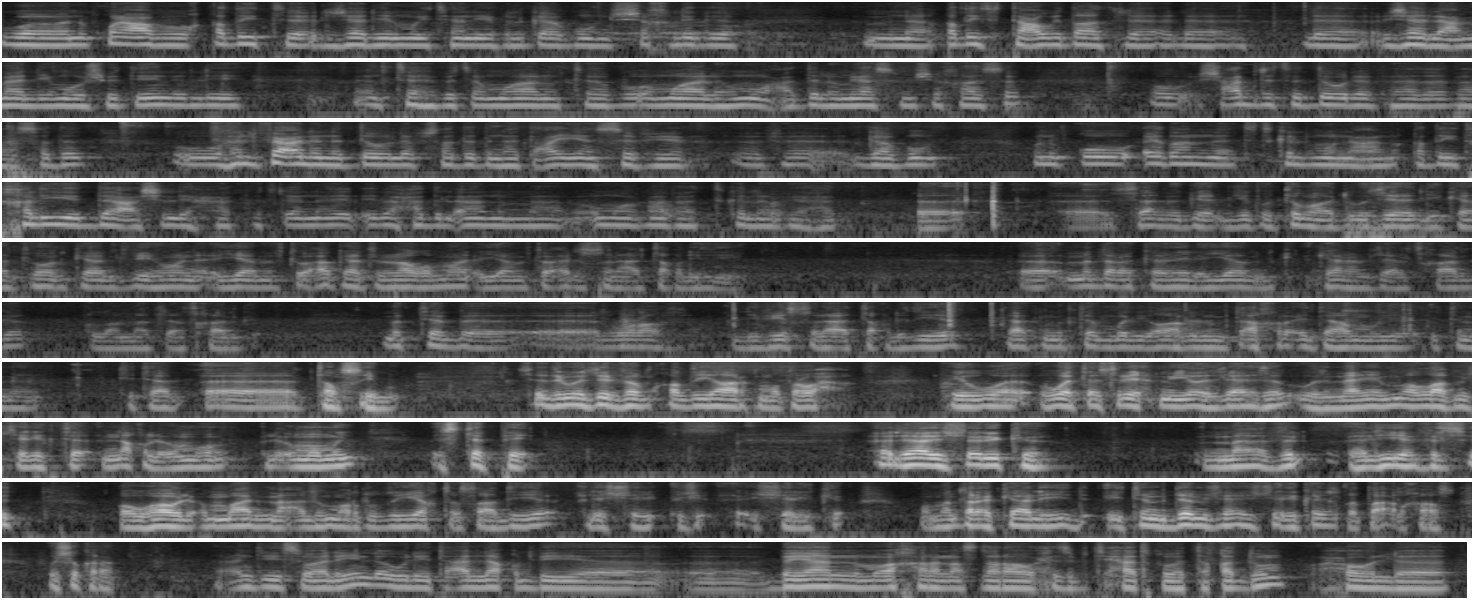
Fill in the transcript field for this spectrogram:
ونبغى نعرفوا قضية الجالية الموريتانيه في القابون الشخلق من قضية التعويضات لرجال الأعمال اللي موجودين اللي انتهبت اموالهم وانتهبوا اموالهم وعدلهم ياسر شي خاسر وش عدلت هذا في هذا الصدد وهل فعلا الدولة بصدد أنها تعين سفير في القابون ونبقوا أيضا تتكلمون عن قضية خلية داعش اللي حكمت لأن إلى حد الآن ما أمور ما تتكلم فيها حد. سابق اللي قلتم الوزيره اللي كانت هون كانت في هون أيام مفتوحة كانت المنظمه أيام مفتوحة للصناعة التقليدية. آه، مدرك هذه الأيام كان في خارقه الله ما زالت خارقه مكتب آه، الغرف اللي فيه الصناعة التقليدية لكن مكتب ولي العهد المتاخر انتهى يتم كتاب آه، تنصيبه. سيد الوزير فهم قضية مطروحه هو هو تسريح 183 موظف من شركة النقل العمومي استبي. هل هذه الشركة ما هل هي فلست هؤلاء العمال ما عندهم مردوديه اقتصادية للشركه ومن كان يتم دمج هذه الشركة للقطاع الخاص وشكرا. عندي سؤالين الأول يتعلق ببيان مؤخرا أصدره حزب اتحاد قوى التقدم حول آه،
